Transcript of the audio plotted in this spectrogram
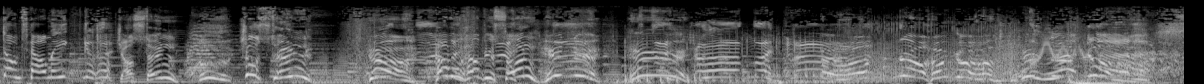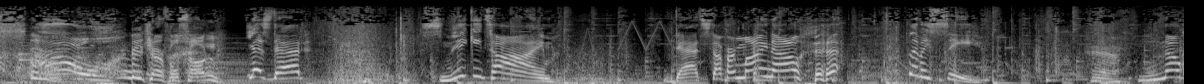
don't tell me! Justin? Justin! I will help you, son! Ow! Be careful, son. Yes, Dad. Sneaky time. Dad's stuff are mine now. Let me see. Nope.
